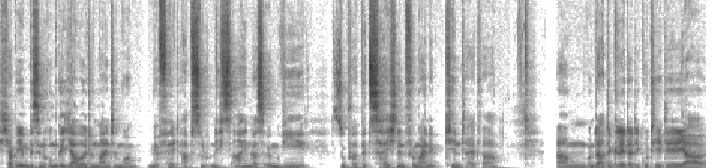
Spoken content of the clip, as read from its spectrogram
ich habe eben ein bisschen rumgejault und meinte, mir fällt absolut nichts ein, was irgendwie super bezeichnend für meine Kindheit war. Ähm, und da hatte Greta die gute Idee, ja,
